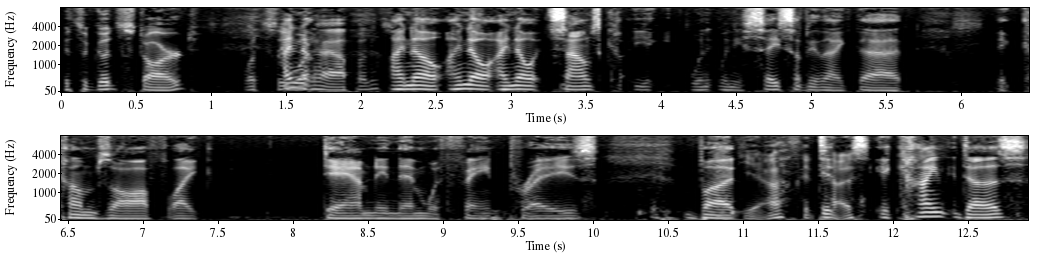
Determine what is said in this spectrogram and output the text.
It's a good start. Let's see I know, what happens. I know, I know, I know. It sounds co- you- when when you say something like that, it comes off like damning them with faint praise. But Yeah, it does. It, kind of does,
